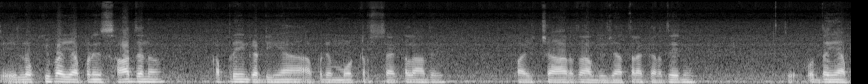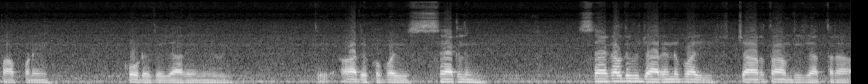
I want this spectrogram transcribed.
ਤੇ ਲੋਕੀ ਭਾਈ ਆਪਣੇ ਸਾਧਨ, ਆਪਣੀਆਂ ਗੱਡੀਆਂ, ਆਪਣੇ ਮੋਟਰਸਾਈਕਲਾਂ ਦੇ ਭਾਈ ਚਾਰ ਧਾਮ ਦੀ ਯਾਤਰਾ ਕਰਦੇ ਨੇ ਤੇ ਉਦਾਂ ਹੀ ਆਪਾਂ ਆਪਣੇ ਘੋੜੇ ਤੇ ਜਾ ਰਹੇ ਨੇ ਵੀ। ਤੇ ਆਹ ਦੇਖੋ ਭਾਈ ਸਾਈਕਲਿੰਗ। ਸਾਈਕਲ ਤੇ ਵੀ ਜਾ ਰਹੇ ਨੇ ਭਾਈ ਚਾਰ ਧਾਮ ਦੀ ਯਾਤਰਾ।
